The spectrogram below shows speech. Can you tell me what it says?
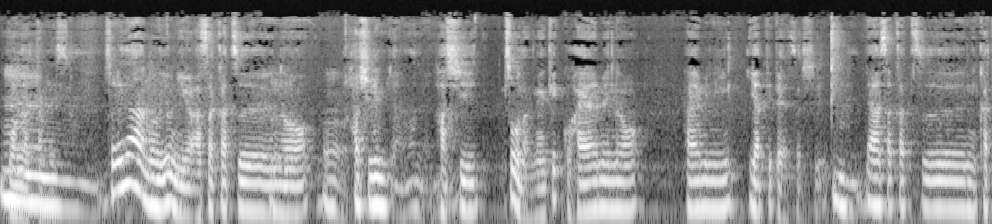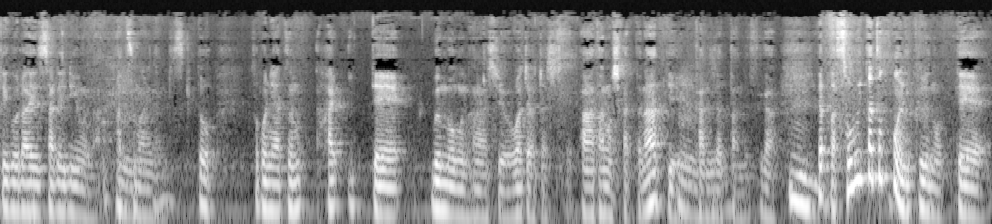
ものだったんです、うん。それがあの世に言う朝活のうん。走りみたいなもんだよね。端、そうだね。結構早めの早めにやってたやつだし、うん。で朝活にカテゴライズされるような集まりなんですけど、そこに集ま入って文房具の話をわちゃわちゃしてああ楽しかったなっていう感じだったんですが、うん。やっぱそういったところに来るのって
